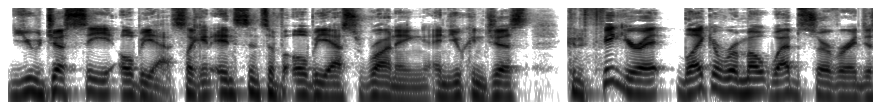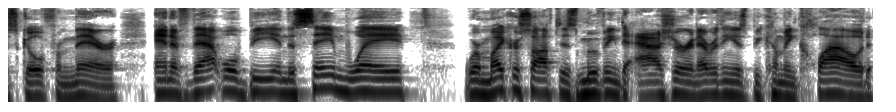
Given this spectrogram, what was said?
you just see OBS, like an instance of OBS running, and you can just configure it like a remote web server and just go from there. And if that will be in the same way where Microsoft is moving to Azure and everything is becoming cloud,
